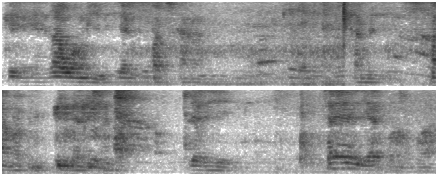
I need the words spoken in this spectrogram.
ke Lawang ini, yang tempat sekarang. Kami sama sana. Jadi saya lihat bahwa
